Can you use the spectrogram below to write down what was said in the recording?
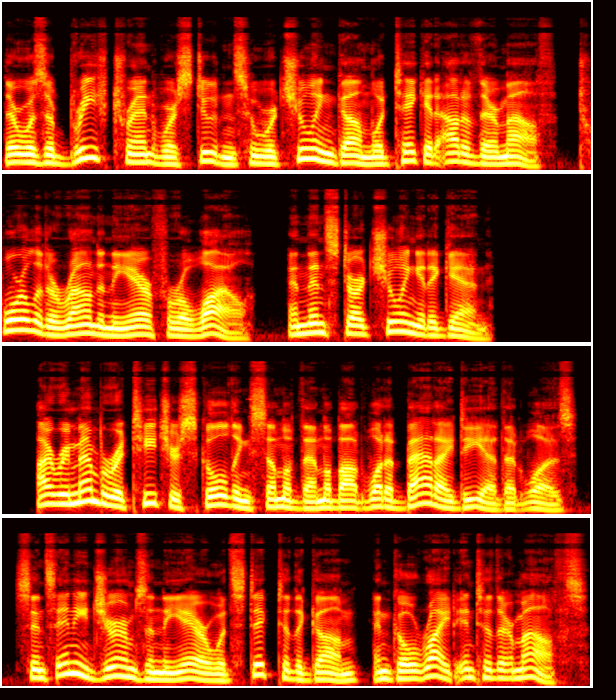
there was a brief trend where students who were chewing gum would take it out of their mouth, twirl it around in the air for a while, and then start chewing it again. I remember a teacher scolding some of them about what a bad idea that was, since any germs in the air would stick to the gum and go right into their mouths.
